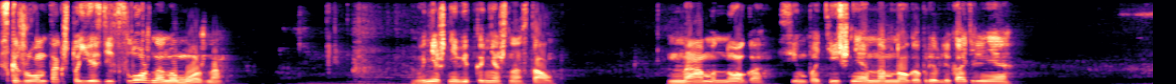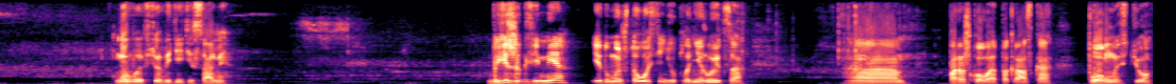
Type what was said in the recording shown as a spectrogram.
Скажу вам так, что ездить сложно, но можно. Внешний вид, конечно, стал намного симпатичнее, намного привлекательнее. Но вы все видите сами. Ближе к зиме, я думаю, что осенью планируется порошковая покраска полностью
